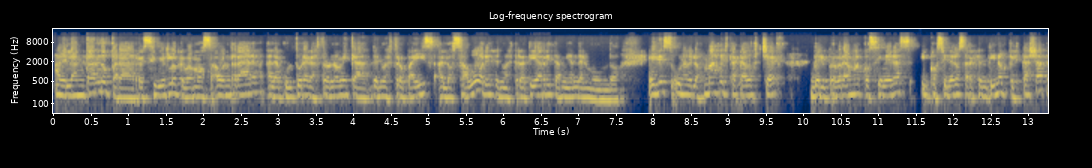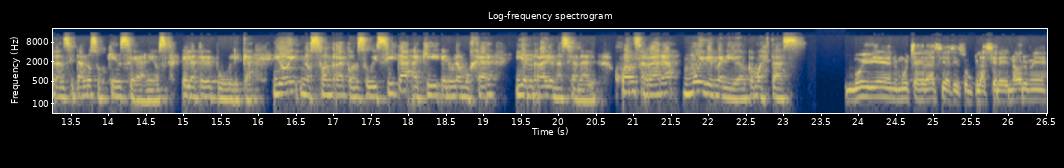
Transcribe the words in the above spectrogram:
Adelantando para recibir lo que vamos a honrar a la cultura gastronómica de nuestro país, a los sabores de nuestra tierra y también del mundo. Él es uno de los más destacados chefs del programa Cocineras y Cocineros Argentinos que está ya transitando sus 15 años en la TV pública. Y hoy nos honra con su visita aquí en Una Mujer y en Radio Nacional. Juan Ferrara, muy bienvenido. ¿Cómo estás? Muy bien, muchas gracias. Es un placer enorme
